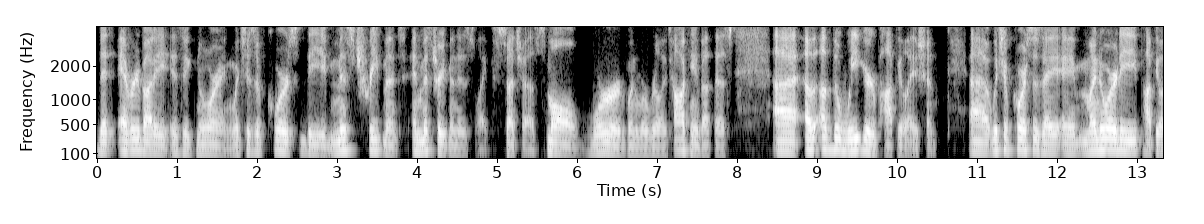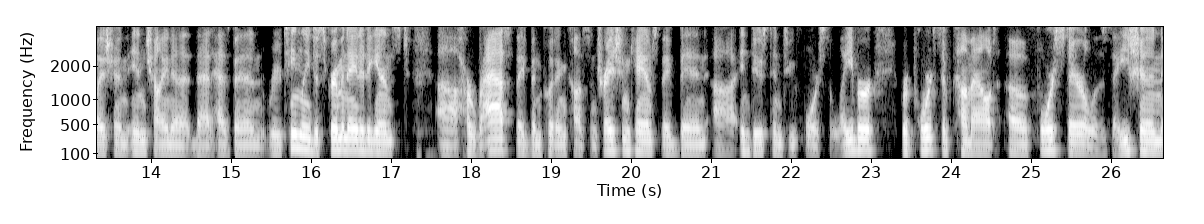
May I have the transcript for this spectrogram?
that everybody is ignoring, which is, of course, the mistreatment. And mistreatment is like such a small word when we're really talking about this uh, of, of, the Uyghur population. Uh, which of course is a, a, minority population in China that has been routinely discriminated against, uh, harassed. They've been put in concentration camps. They've been uh, induced into forced labor. Reports have come out of forced sterilization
